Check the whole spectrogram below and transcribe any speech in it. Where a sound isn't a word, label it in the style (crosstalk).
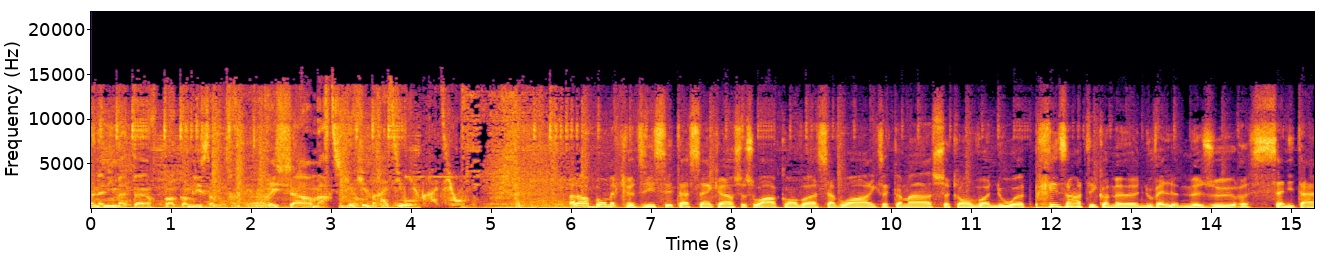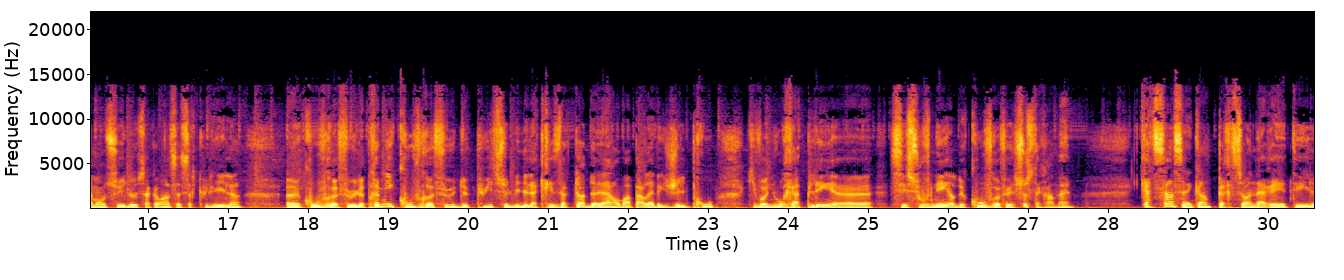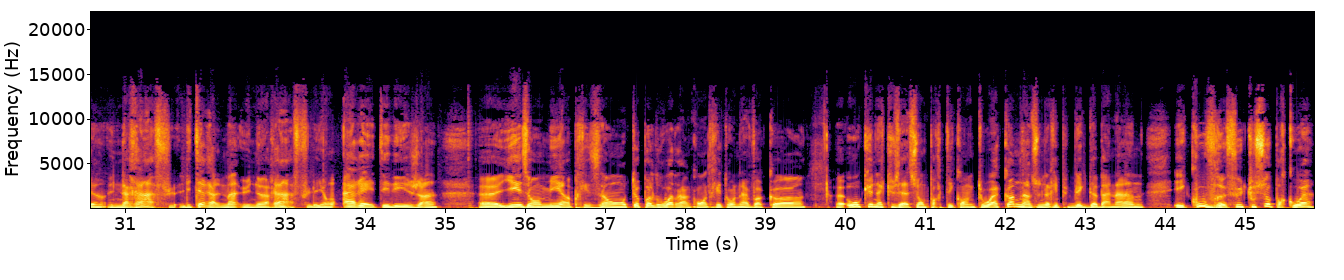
Un animateur pas comme les autres. Richard Martineau. Cube Radio. Alors, bon mercredi, c'est à 5 heures ce soir qu'on va savoir exactement ce qu'on va nous euh, présenter comme euh, nouvelle mesure sanitaire. Mon Dieu, là, ça commence à circuler, là. Un couvre-feu, le premier couvre-feu depuis celui de la crise d'octobre. D'ailleurs, on va en parler avec Gilles Proux, qui va nous rappeler euh, ses souvenirs de couvre-feu. Ça, c'était quand même 450 personnes arrêtées, là, une rafle, littéralement une rafle. Ils ont arrêté des gens, euh, ils les ont mis en prison, t'as pas le droit de rencontrer ton avocat, euh, aucune accusation portée contre toi, comme dans une république de bananes, et couvre-feu, tout ça pourquoi?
